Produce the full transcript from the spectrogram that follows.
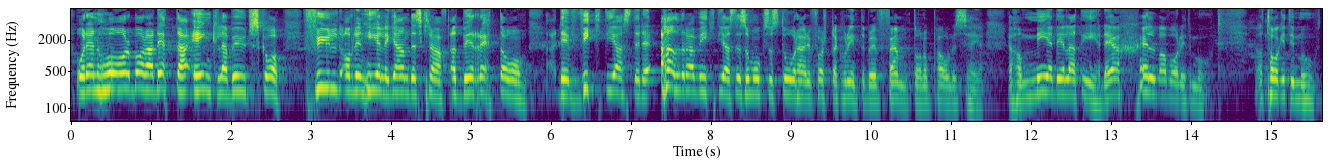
Och den har bara detta enkla budskap fylld av den helige andes kraft att berätta om det viktigaste, det allra viktigaste som också står här i första Korinthierbrevet 15 och Paulus säger, jag har meddelat er det jag själv har varit emot. Jag har tagit emot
